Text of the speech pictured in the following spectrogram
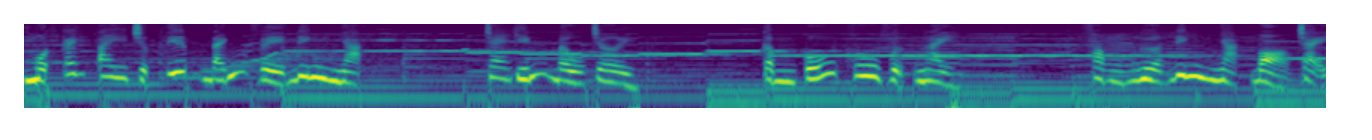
Một cái tay trực tiếp đánh về đinh nhạc. Che kín bầu trời. Cầm cố khu vực này. Phòng ngừa đinh nhạc bỏ chạy.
